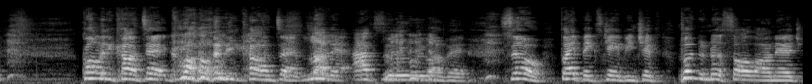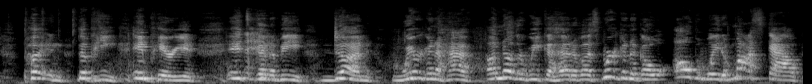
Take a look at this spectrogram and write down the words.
go! Quality content, quality content. Love it. Absolutely love it. So, Fight Picks Championships, putting us all on edge, putting the P in period. It's going to be done. We're going to have another week ahead of us. We're going to go all the way to Moscow.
